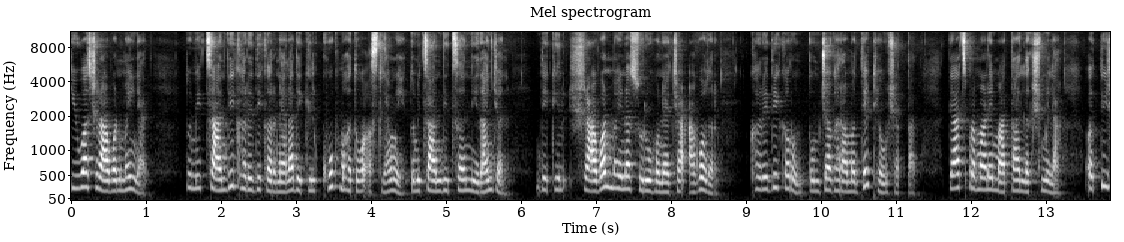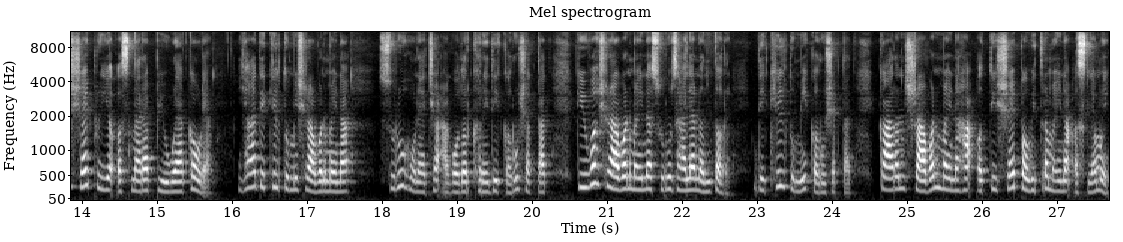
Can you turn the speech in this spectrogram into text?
किंवा श्रावण महिन्यात तुम्ही चांदी खरेदी करण्याला देखील खूप महत्त्व असल्यामुळे तुम्ही चांदीचं निरांजन देखील श्रावण महिना सुरू होण्याच्या अगोदर खरेदी करून तुमच्या घरामध्ये ठेवू शकतात. त्याचप्रमाणे माता लक्ष्मीला अतिशय प्रिय असणाऱ्या पिवळ्या कवड्या ह्या देखील तुम्ही श्रावण महिना सुरू होण्याच्या अगोदर खरेदी करू शकतात किंवा श्रावण महिना सुरू झाल्यानंतर देखील तुम्ही करू शकतात. कारण श्रावण महिना हा अतिशय पवित्र महिना असल्यामुळे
